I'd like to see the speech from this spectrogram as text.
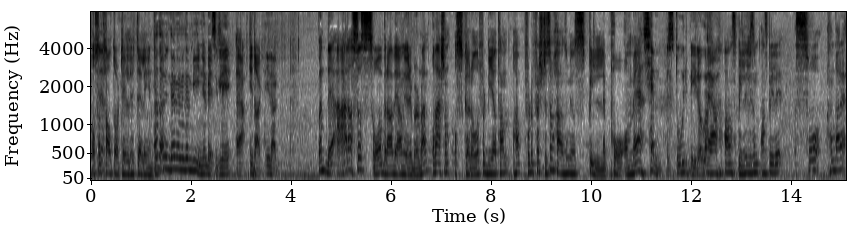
Også et halvt år til utdelingen. ja, den, den, den begynner basically Ja, i dag. i dag. Men det er altså så bra det han gjør i Birdman. Og det er sånn Oscar-rolle fordi at han, han For det første så har han så mye å spille på og med. Kjempestor birolle. Ja, han spiller liksom Han spiller så Han bare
